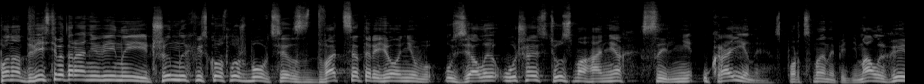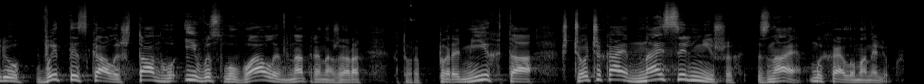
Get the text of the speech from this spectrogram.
Понад 200 ветеранів війни і чинних військовослужбовців з 20 регіонів узяли участь у змаганнях Сильні України. Спортсмени піднімали гирю, витискали штангу і веслували на тренажерах. Хто переміг та що чекає найсильніших, знає Михайло Манелюк.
